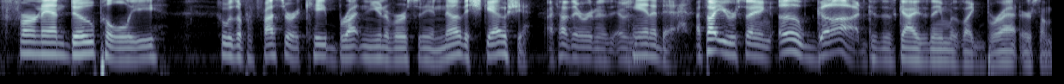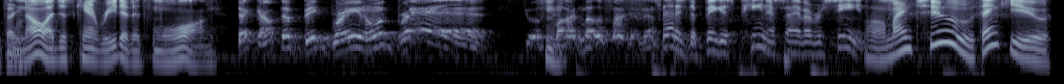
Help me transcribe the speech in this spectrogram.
Fernandopoli who was a professor at Cape Breton University in Nova Scotia, I thought they were gonna. It was, Canada. I thought you were saying, "Oh God," because this guy's name was like Brett or something. No, I just can't read it. It's long. Check out the big brain on Brad. You're a smart motherfucker. That's That is the biggest penis I have ever seen. Oh, mine too. Thank you.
